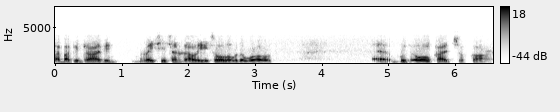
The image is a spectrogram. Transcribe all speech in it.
I've been driving races and rallies all over the world uh, with all kinds of cars,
